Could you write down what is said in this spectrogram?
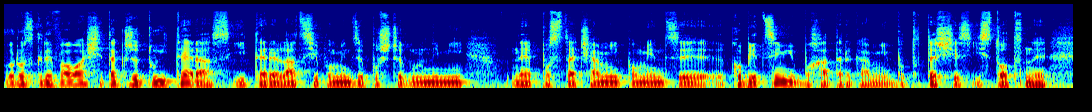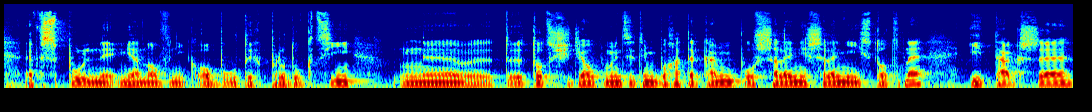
rozgrywała się także tu i teraz i te relacje pomiędzy poszczególnymi e, postaciami, pomiędzy kobiecymi bohaterkami, bo to też jest istotny e, wspólny mianownik obu tych produkcji. E, to, co się działo pomiędzy tymi bohaterkami, było szalenie, szalenie istotne i także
